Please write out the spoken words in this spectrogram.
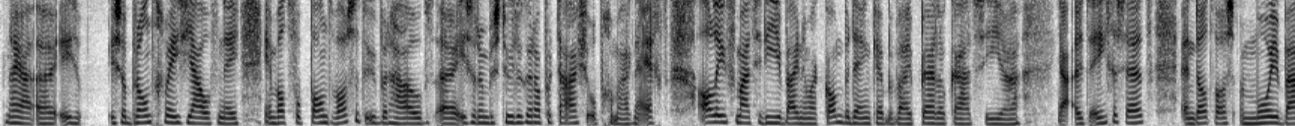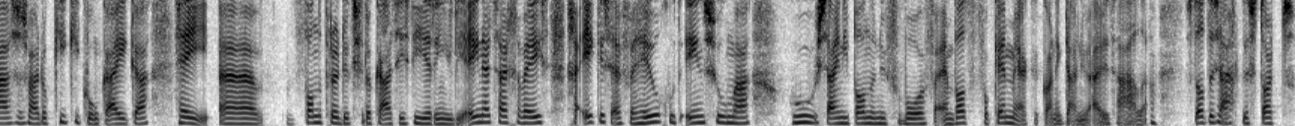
nou ja, uh, is, is er brand geweest, ja of nee? In wat voor pand was het überhaupt? Uh, is er een bestuurlijke rapportage opgemaakt? Nou, echt alle informatie die je bijna maar kan bedenken, hebben wij per locatie uh, ja, uiteengezet. En dat was een mooie basis waardoor Kiki kon kijken. hey, uh, van de productielocaties die er in jullie eenheid zijn geweest, ga ik eens even heel goed inzoomen. Hoe zijn die panden nu verworven en wat voor kenmerken kan ik daar nu uithalen? Dus dat is ja. eigenlijk de start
